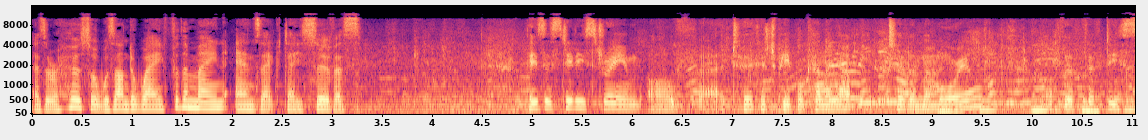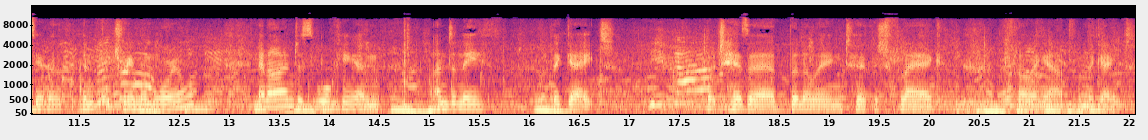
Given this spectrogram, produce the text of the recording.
as a rehearsal was underway for the main Anzac Day service. There's a steady stream of uh, Turkish people coming up to the memorial of the 57th Infantry Memorial, and I'm just walking in underneath the gate, which has a billowing Turkish flag flowing out from the gate.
